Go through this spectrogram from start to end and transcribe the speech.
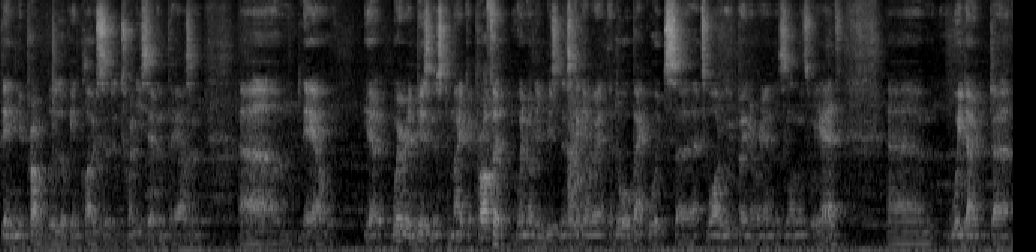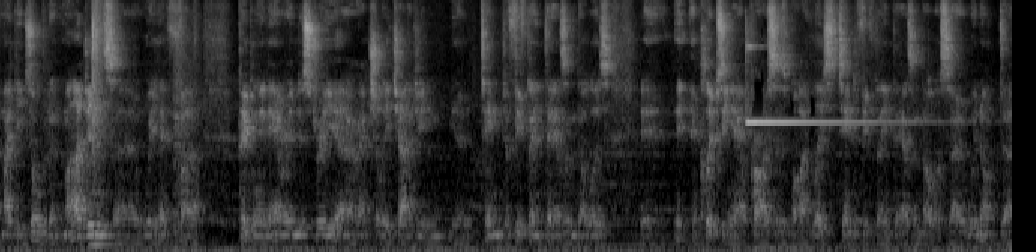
then you're probably looking closer to 27,000. Um, now, you know, we're in business to make a profit. We're not in business to go out the door backwards. So that's why we've been around as long as we have. Um, we don't uh, make exorbitant margins. Uh, we have uh, people in our industry are actually charging you know, ten to fifteen thousand dollars, eclipsing our prices by at least ten to fifteen thousand dollars. So we're not uh,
